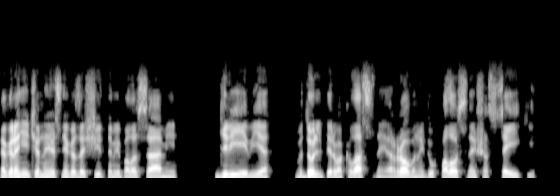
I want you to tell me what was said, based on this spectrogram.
ограниченные снегозащитными полосами, деревья вдоль первоклассной ровной двухполосной шоссейки.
